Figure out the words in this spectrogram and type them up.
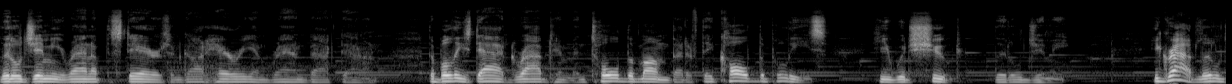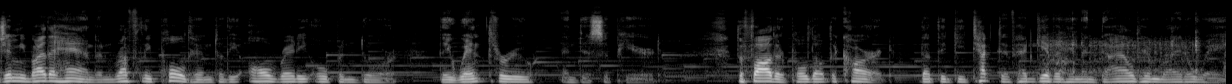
Little Jimmy ran up the stairs and got Harry and ran back down. The bully's dad grabbed him and told the mum that if they called the police, he would shoot little Jimmy. He grabbed little Jimmy by the hand and roughly pulled him to the already open door. They went through and disappeared. The father pulled out the card that the detective had given him and dialed him right away.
